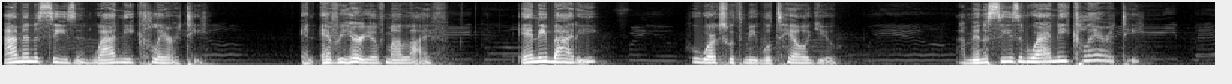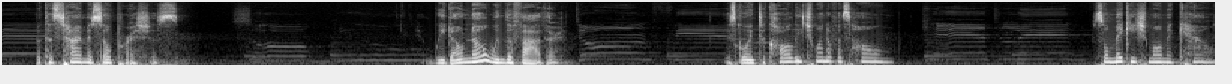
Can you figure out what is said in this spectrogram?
I'm in a season where I need clarity in every area of my life. Anybody who works with me will tell you I'm in a season where I need clarity because time is so precious. We don't know when the Father is going to call each one of us home. So make each moment count.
